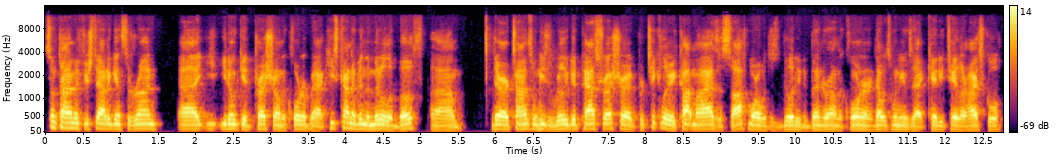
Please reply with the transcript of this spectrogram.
Sometimes if you're stout against the run, uh, you, you, don't get pressure on the quarterback. He's kind of in the middle of both. Um, there are times when he's a really good pass rusher. I particularly caught my eye as a sophomore with his ability to bend around the corner. That was when he was at Katy Taylor High School.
